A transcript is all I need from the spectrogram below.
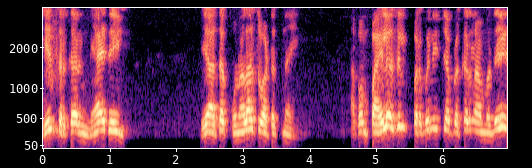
हे सरकार न्याय देईल हे आता कोणालाच वाटत नाही. आपण पाहिलं असेल परभणीच्या प्रकरणामध्ये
